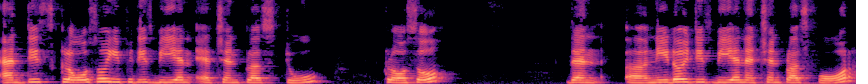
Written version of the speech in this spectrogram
And this closo if it is BnHn plus 2 closo then uh, nido it is BnHn plus 4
